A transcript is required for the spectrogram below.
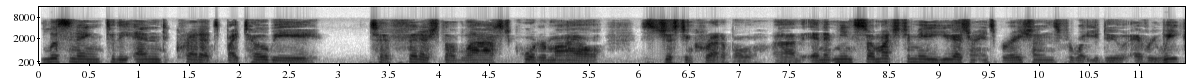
listening to the end credits by Tobey to finish the last quarter mile is just incredible. Um, and it means so much to me. You guys are inspirations for what you do every week.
